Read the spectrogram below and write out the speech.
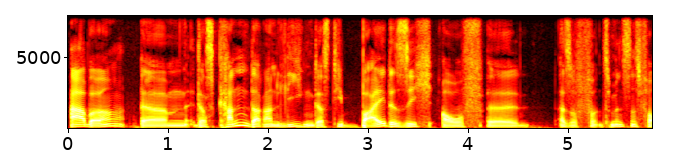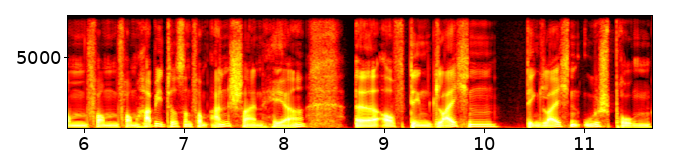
Aber ähm, das kann daran liegen, dass die beide sich auf äh, also von, zumindest vom, vom, vom Habitus und vom Anschein her, äh, auf den gleichen, den gleichen Ursprung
